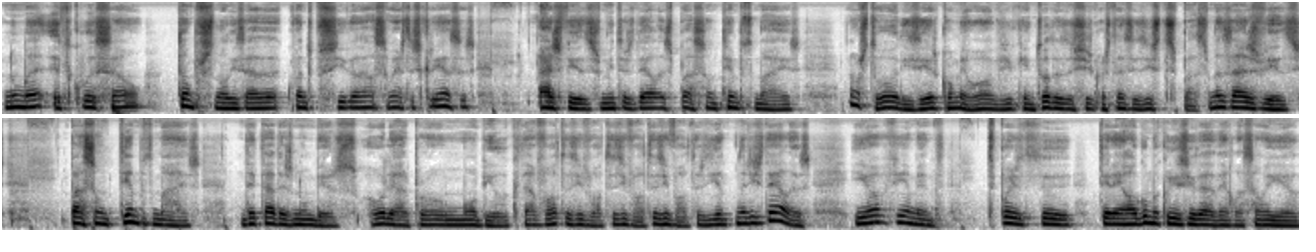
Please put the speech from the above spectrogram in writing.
numa adequação tão personalizada quanto possível em relação a estas crianças. Às vezes, muitas delas passam tempo demais. Não estou a dizer, como é óbvio, que em todas as circunstâncias isto se passa, mas às vezes passam tempo demais deitadas num berço, a olhar para um móvel que dá voltas e voltas e voltas e voltas diante do nariz delas. E, obviamente, depois de terem alguma curiosidade em relação a ele,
